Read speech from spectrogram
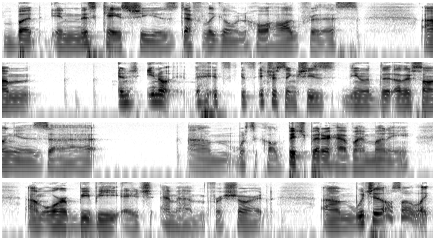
but in this case, she is definitely going whole hog for this. Um, and you know, it's it's interesting. She's you know the other song is uh, um, what's it called? Bitch better have my money, um, or BBHMM for short. Um, which is also like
